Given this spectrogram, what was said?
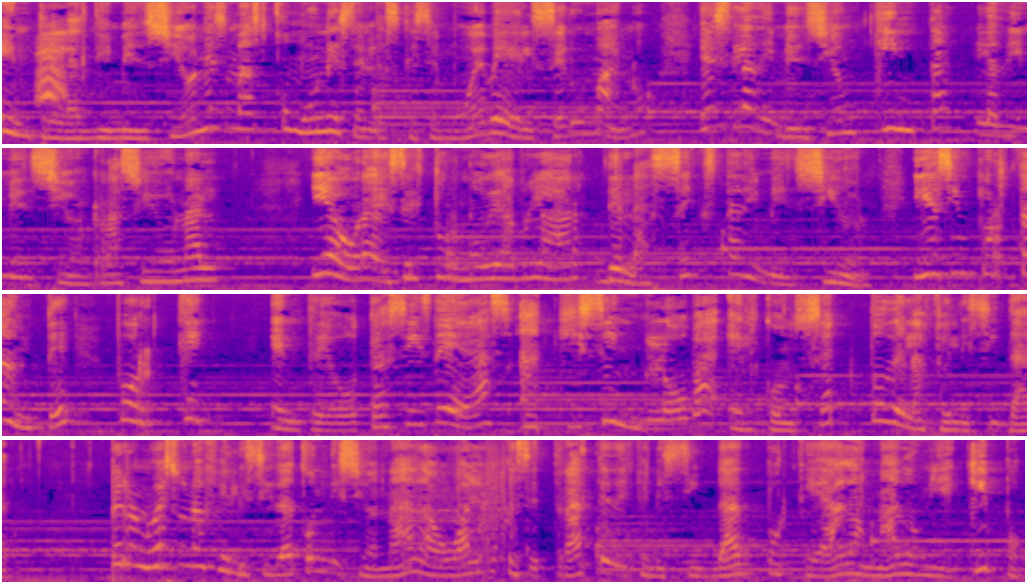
Entre las dimensiones más comunes en las que se mueve el ser humano es la dimensión quinta, la dimensión racional. Y ahora es el turno de hablar de la sexta dimensión. Y es importante porque, entre otras ideas, aquí se engloba el concepto de la felicidad. Pero no es una felicidad condicionada o algo que se trate de felicidad porque ha ganado mi equipo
